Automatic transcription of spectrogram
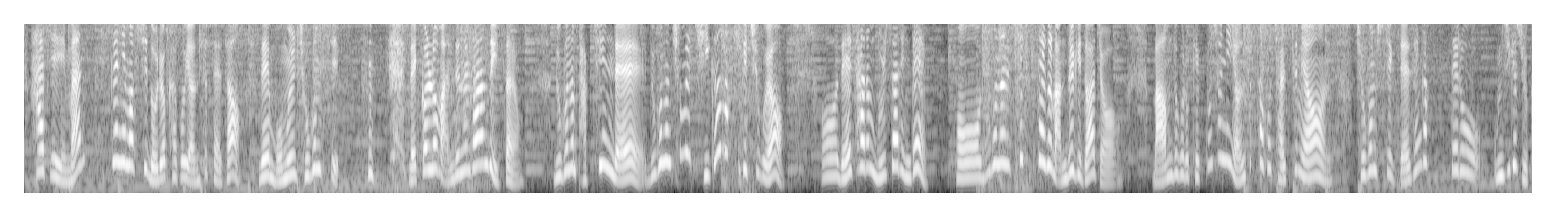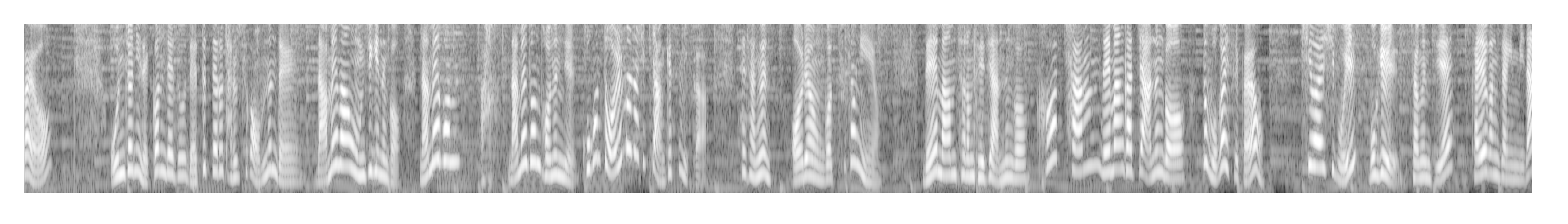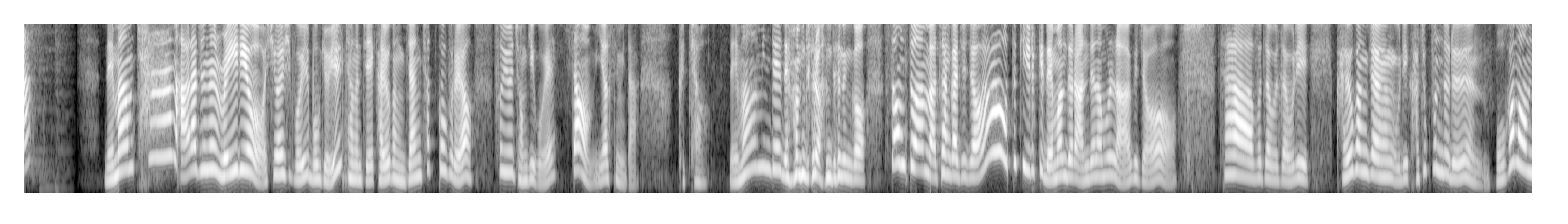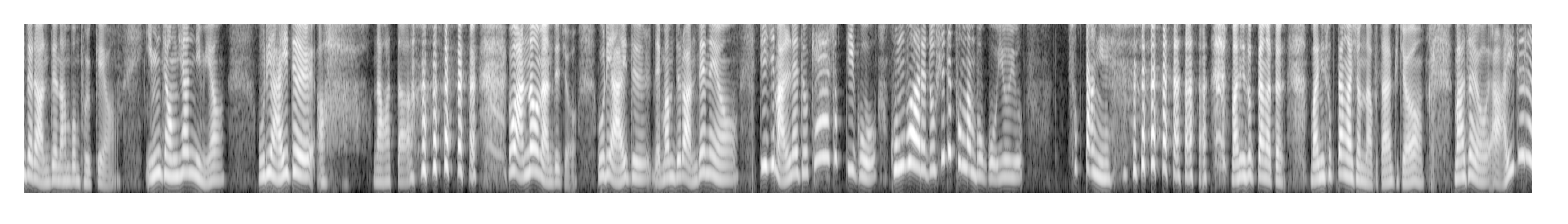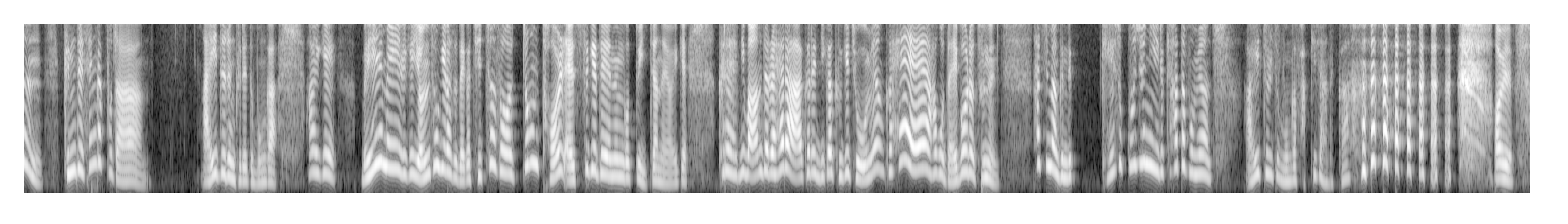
하지만 끊임없이 노력하고 연습해서 내 몸을 조금씩 내 걸로 만드는 사람도 있어요. 누구는 박치인데 누구는 춤을 기가 막히게 추고요. 어, 내 살은 물살인데 어, 누구는 식스팩을 만들기도 하죠. 마음도 그렇게 꾸준히 연습하고 잘 쓰면 조금씩 내 생각대로 움직여줄까요? 온전히 내 건데도 내 뜻대로 다룰 수가 없는데 남의 마음 움직이는 거 남의 번 아, 남의 돈 버는 일 그건 또 얼마나 쉽지 않겠습니까? 세상은 어려운 것 투성이에요. 내 마음처럼 되지 않는 거, 거참 내 마음 같지 않은 거 또 뭐가 있을까요? 10월 15일 목요일 정은지의 가요광장입니다. 내 마음 참 알아주는 라디오 10월 15일 목요일 정은지의 가요광장 첫 곡으로요. 소유 정기고의 썸이었습니다. 그쵸. 내 마음인데 내 맘대로 안 되는 거. 썸 또한 마찬가지죠. 아, 어떻게 이렇게 내 맘대로 안 되나 몰라. 그죠? 자, 보자, 보자. 우리 가요광장, 우리 가족분들은 뭐가 마음대로 안 되나 한번 볼게요. 임정현 님이요. 우리 아이들, 아, 나왔다. 이거 안 나오면 안 되죠. 우리 아이들 내 맘대로 안 되네요. 뛰지 말래도 계속 뛰고 공부하래도 휴대폰만 보고 유유. 속당해. 많이 속당했던, 많이 속당하셨나 보다. 그죠? 맞아요. 아이들은, 근데 생각보다, 아이들은 그래도 뭔가, 아, 이게, 매일매일 이렇게 연속이라서 내가 지쳐서 좀 덜 애쓰게 되는 것도 있잖아요. 이게 그래, 네 마음대로 해라. 그래, 네가 그게 좋으면 그 해 하고 내버려 두는. 하지만 근데 계속 꾸준히 이렇게 하다 보면 아이들도 뭔가 바뀌지 않을까? 어,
